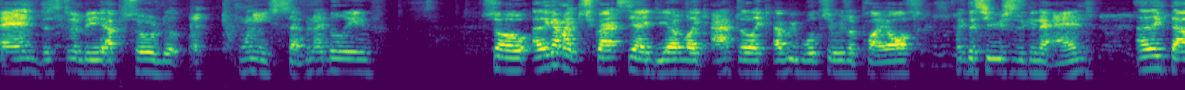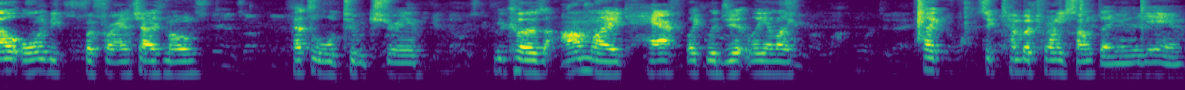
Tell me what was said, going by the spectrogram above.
And this is going to be episode like 27, I believe. So, I think I might scratch the idea of like after like every World Series or playoffs, like the series is going to end. I think that'll only be for franchise mode. That's a little too extreme. Because I'm like half, like legitly in like, like September 20 something in the game.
